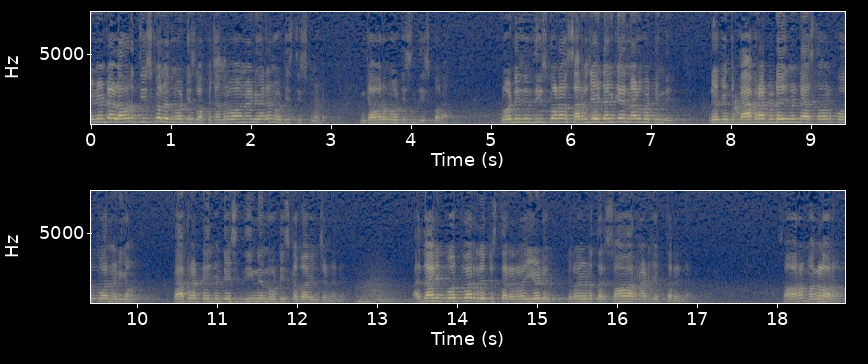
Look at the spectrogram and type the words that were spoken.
ఏంటంటే వాళ్ళు ఎవరు తీసుకోలేదు నోటీసులు. ఒక్క చంద్రబాబు నాయుడు గారే నోటీస్ తీసుకున్నాడు. ఇంకెవరు నోటీసులు తీసుకోలేదు నోటీసులు తీసుకోవడం సర్వ్ చేయడానికే ఎన్నాళ్ళు పట్టింది. రేపు ఇంత పేపర్ అడ్వర్టైజ్మెంట్ వేస్తామని కోర్టు వారిని అడిగాం. పేపర్ అడ్వర్టైజ్మెంట్ వేసి దీన్ని నోటీస్గా భావించండి అని. దానికి కోర్టు వారు రేపు ఇస్తారు. ఇరవై ఏడు. ఇరవై ఏడో తారీఖు సోమవారం నాడు చెప్తారు ఆయన. సోమవారం మంగళవారం.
